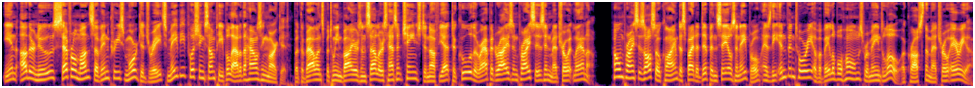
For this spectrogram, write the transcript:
In other news, several months of increased mortgage rates may be pushing some people out of the housing market, but the balance between buyers and sellers hasn't changed enough yet to cool the rapid rise in prices in metro Atlanta. Home prices also climbed despite a dip in sales in April as the inventory of available homes remained low across the metro area.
